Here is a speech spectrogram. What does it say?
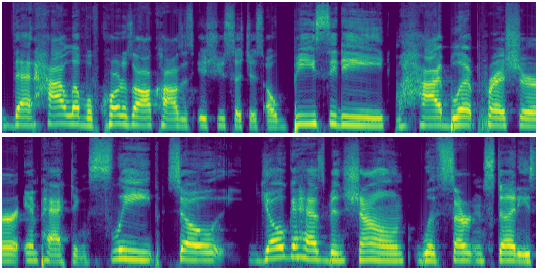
that high level of cortisol causes issues such as obesity high blood pressure impacting sleep. So yoga has been shown with certain studies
